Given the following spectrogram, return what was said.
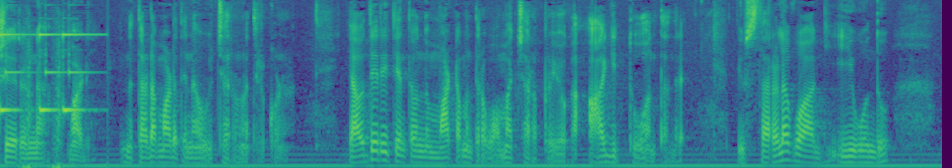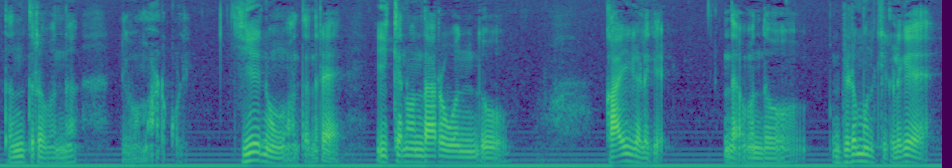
ಶೇರನ್ನು ಮಾಡಿ. ಇನ್ನು ತಡ ಮಾಡದೆ ನಾವು ವಿಚಾರವನ್ನು ತಿಳ್ಕೊಳ್ಳೋಣ. ಯಾವುದೇ ರೀತಿಯಂಥ ಒಂದು ಮಾಟಮಂತ್ರ ವಾಮಾಚಾರ ಪ್ರಯೋಗ ಆಗಿತ್ತು ಅಂತಂದರೆ ನೀವು ಸರಳವಾಗಿ ಈ ಒಂದು ತಂತ್ರವನ್ನು ನೀವು ಮಾಡಿಕೊಳ್ಳಿ. ಏನು ಅಂತಂದರೆ ಈ ಕೆಲವೊಂದಾರು ಒಂದು ಕಾಯಿಗಳಿಗೆ ಒಂದು ಗಿಡಮೂಲಿಕೆಗಳಿಗೆ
